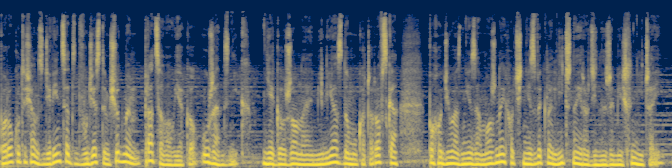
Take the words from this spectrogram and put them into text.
Po roku 1927 pracował jako urzędnik. Jego żona Emilia z domu Kaczorowska pochodziła z niezamożnej, choć niezwykle licznej rodziny rzemieślniczej.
